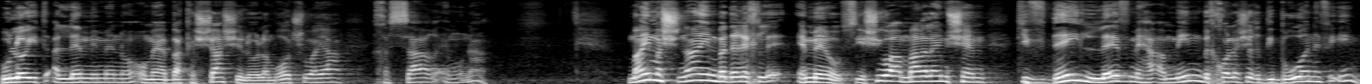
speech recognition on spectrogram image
הוא לא התעלם ממנו או מהבקשה שלו למרות שהוא היה חסר אמונה. מה עם השניים בדרך לאמאוס? ישוע אמר להם שהם כבדי לב מהאמין בכל אשר דיברו הנביאים.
